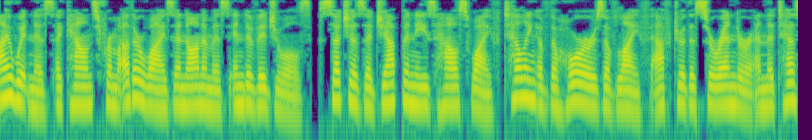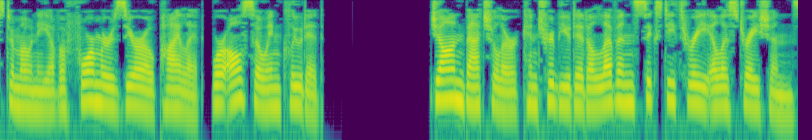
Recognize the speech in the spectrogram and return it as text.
Eyewitness accounts from otherwise anonymous individuals, such as a Japanese housewife telling of the horrors of life after the surrender and the testimony of a former Zero pilot, were also included. John Batchelor contributed 1163 illustrations.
